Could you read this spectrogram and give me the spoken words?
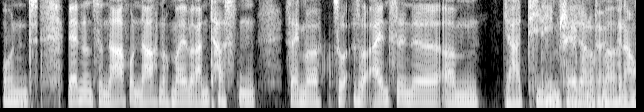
Und werden uns so nach und nach nochmal rantasten, sag ich mal, so, so einzelne ähm, ja, Themenfelder nochmal, genau.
